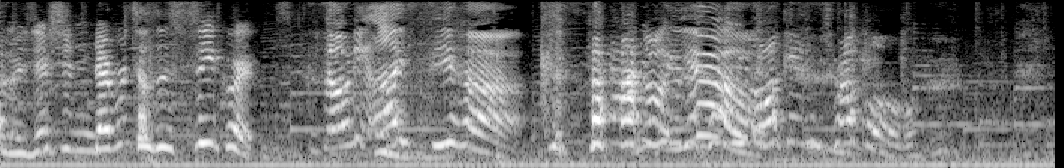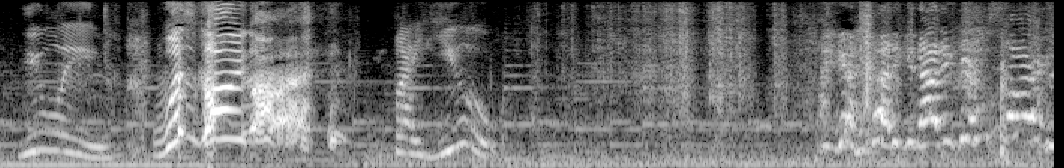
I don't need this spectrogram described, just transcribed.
A magician never tells his secrets. Only I see her. Not you. I'll get in trouble. You leave. What's going on? By you. I gotta get out of here. I'm sorry.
